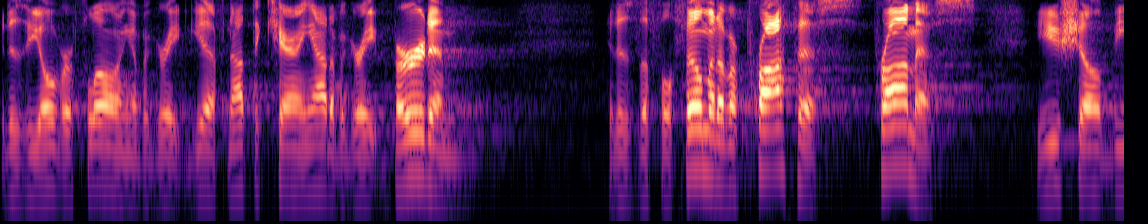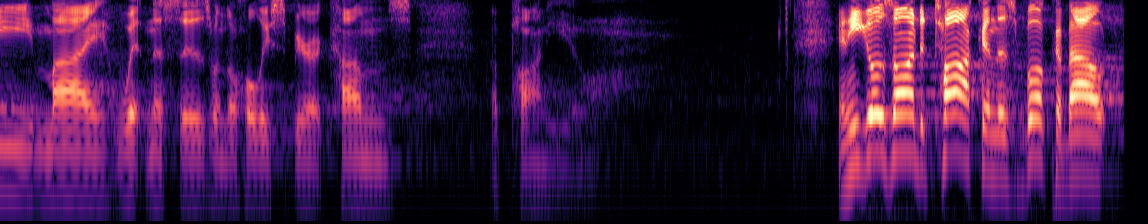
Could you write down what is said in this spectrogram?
It is the overflowing of a great gift, not the carrying out of a great burden. It is the fulfillment of a prophes, promise. You shall be my witnesses when the Holy Spirit comes upon you. And he goes on to talk in this book about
